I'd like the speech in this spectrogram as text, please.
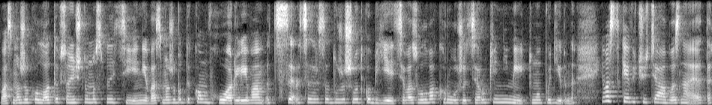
вас може колоти в сонячному сплетінні, вас може бути ком в горлі, вам серце, дуже швидко б'ється, вас голова кружиться, руки німіють, тому подібне. І у вас таке відчуття, або знаєте,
